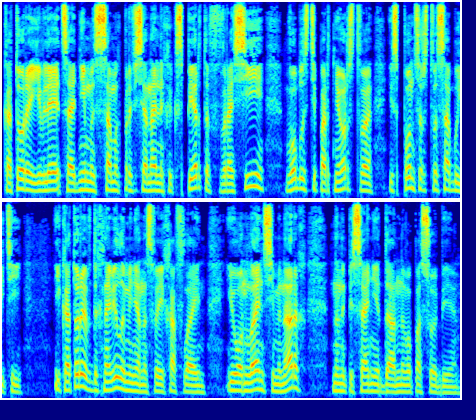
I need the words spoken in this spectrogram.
которая является одним из самых профессиональных экспертов в России в области партнерства и спонсорства событий, и которая вдохновила меня на своих офлайн и онлайн-семинарах на написание данного пособия.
